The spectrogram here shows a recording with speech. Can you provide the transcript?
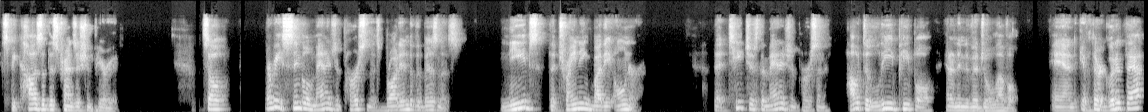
It's because of this transition period. So every single management person that's brought into the business needs the training by the owner that teaches the management person how to lead people at an individual level. And if they're good at that,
